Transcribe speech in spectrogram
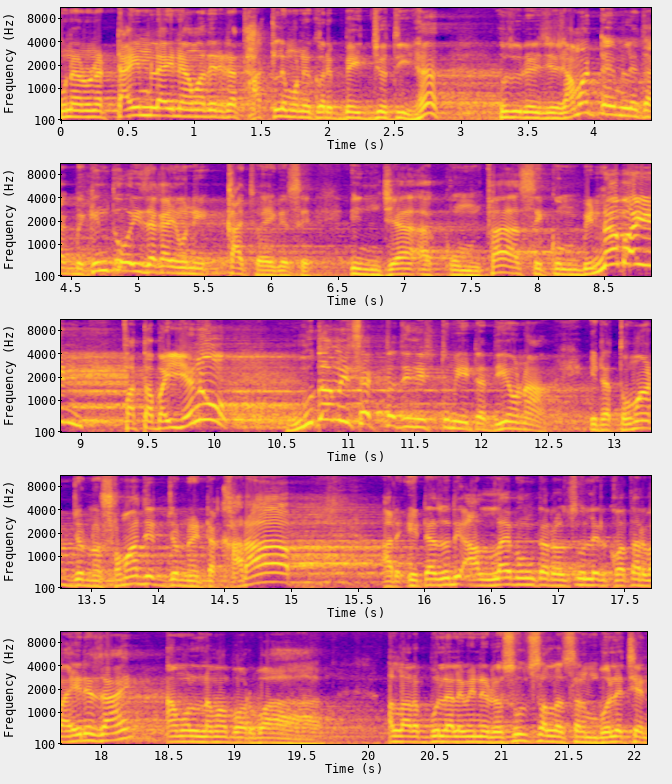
ওনার ওনার টাইম লাইনে আমাদের এটা থাকলে মনে করে বেজ্জতি হ্যাঁ? হুজুর যে আমার টাইম লাইনে থাকবে, কিন্তু ওই জায়গায় উনি কাজ হয়ে গেছে। ইনজা আকুম ফাসিকুম বিনাবাইন ফাতাবাইয়ানু। উদামিস একটা জিনিস তুমি এটা দিও না, এটা তোমার জন্য, সমাজের জন্য এটা খারাপ। আর এটা যদি আল্লাহ এবং তার রসুলের কথার বাইরে যায়, আমল নামা বরবাদ। আল্লাহ রব্বুল আলমিনের রসুল সাল্লাহ সাল্লাম বলেছেন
